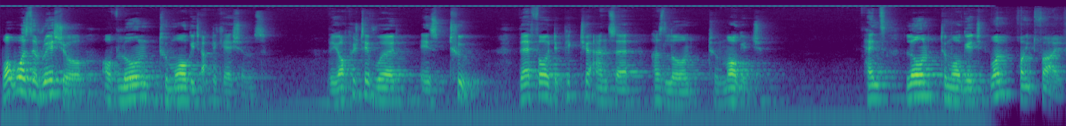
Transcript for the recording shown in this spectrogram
what was the ratio of loan to mortgage applications? The operative word is 2. Therefore, depict your answer as loan to mortgage. Hence, loan to mortgage 1.5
